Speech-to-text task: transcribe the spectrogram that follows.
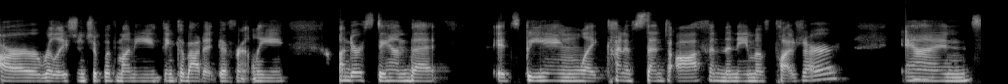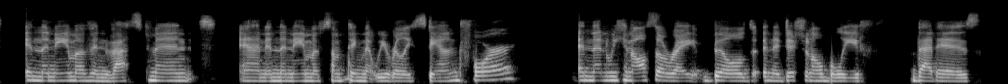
our relationship with money, think about it differently, understand that it's being like kind of sent off in the name of pleasure and in the name of investment and in the name of something that we really stand for. And then we can also, right, build an additional belief that is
